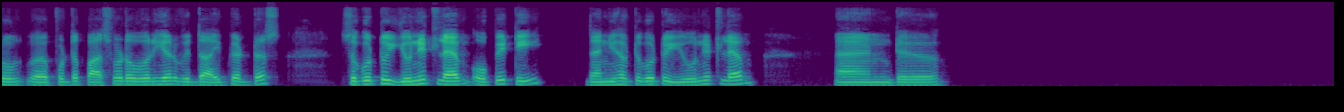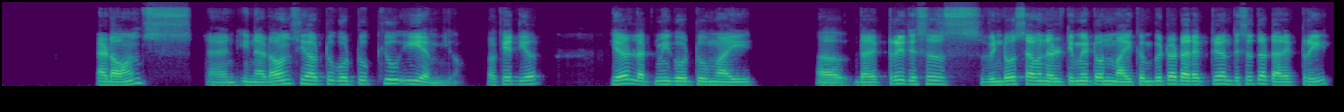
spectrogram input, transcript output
uh, put the password over here with the IP address. So go to UNetLab OPT. Then you have to go to UNetLab and uh, add-ons and in add-ons you have to go to QEMU okay dear? Here let me go to my uh, directory. This is Windows 7 Ultimate on my computer directory and this is the directory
